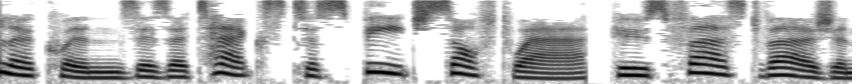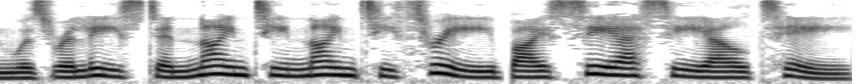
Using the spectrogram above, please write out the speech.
Eloquens is a text-to-speech software, whose first version was released in 1993 by CSELT.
